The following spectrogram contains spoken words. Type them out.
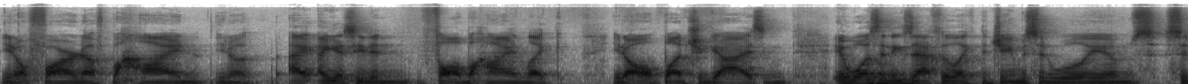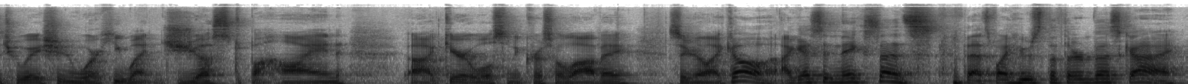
you know far enough behind. You know, I, I guess he didn't fall behind like you know a bunch of guys, and it wasn't exactly like the Jameson Williams situation where he went just behind. Uh, Garrett Wilson and Chris Olave. So you're like, oh, I guess it makes sense. That's why he was the third best guy.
